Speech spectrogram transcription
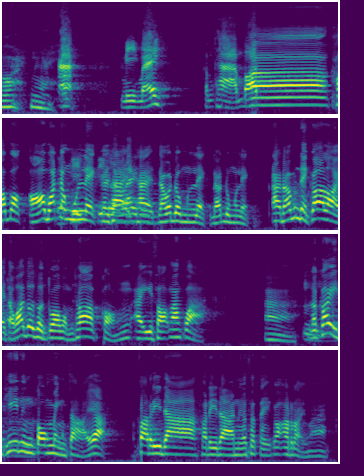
โอ้ยเหนื่อยอะมีอีกไหมคำถามบอสเอ่อเขาบอกอ๋อวัดดงมูลเหล็กเดี๋ยวใช่พี่ไล่ดูใช่แล้ววัดดงมูลเหล็กแล้วดงมูลเหล็กอ่าแล้วมูลเหล็กก็อร่อยแต่ว่าโดยส่วนตัวผมชอบของไอซอมากกว่า อ่า แล้วก็อีกที่หนึ่งตรงเหม่งจ่ายอะฟาริดาฟาริดาเนื้อสเต๊กก็อร่อยมากอืม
